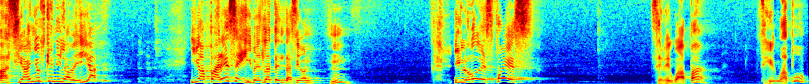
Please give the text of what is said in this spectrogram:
Hace años que ni la veía. Y aparece y ves la tentación. Mm. Y luego después se ve guapa. Sigue guapo.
